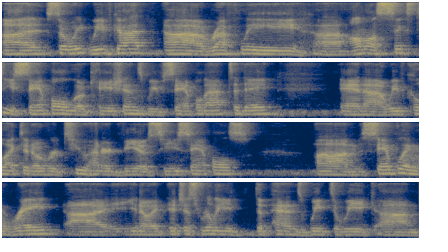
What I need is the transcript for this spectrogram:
Uh, so we, we've got uh, roughly uh, almost 60 sample locations we've sampled at to date, and uh, we've collected over 200 VOC samples. Um, sampling rate, uh, you know, it, it just really depends week to week. Um,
